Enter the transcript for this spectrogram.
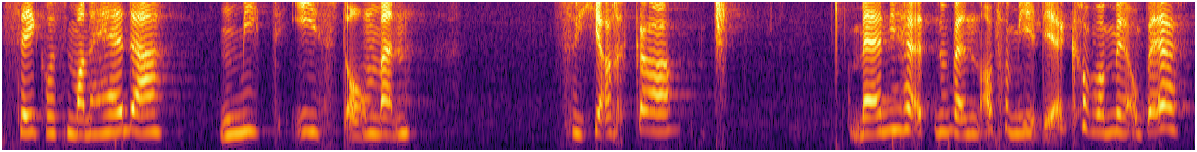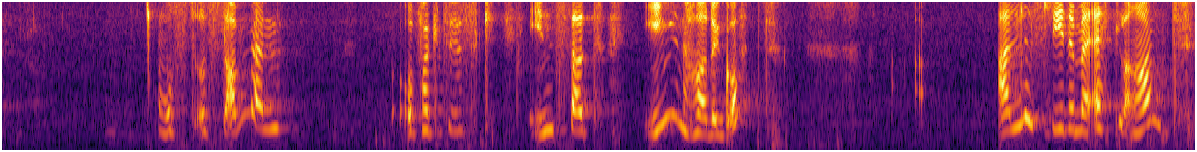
si hvordan man har det midt i stormen. Så kirka, menigheten, venner og familie være med og be. Og stå sammen. Og faktisk innse at ingen har det godt. Alle sliter med et eller annet.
